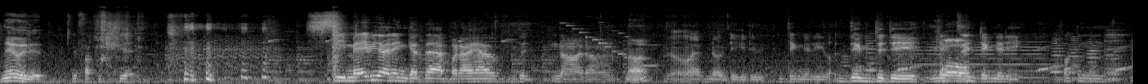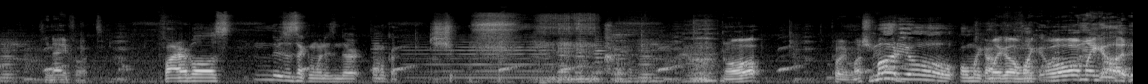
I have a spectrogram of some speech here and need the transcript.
Nearly did. You're fucking shit. See, maybe I didn't get that, but I have the. No, I don't. No? No, I have no dignity. Dignity. Dignity. Can't Whoa. say dignity. Fucking See, now you fucked. Fireballs. There's a second one, isn't there? Oh my god. Shit. Oh. Probably mushroom. Mario! Oh my Oh god. my god, oh my god. Oh my god.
